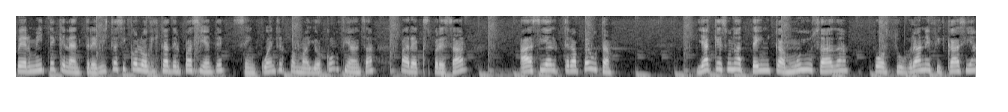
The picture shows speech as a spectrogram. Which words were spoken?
permite que la entrevista psicológica del paciente se encuentre con mayor confianza para expresar hacia el terapeuta, ya que es una técnica muy usada por su gran eficacia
